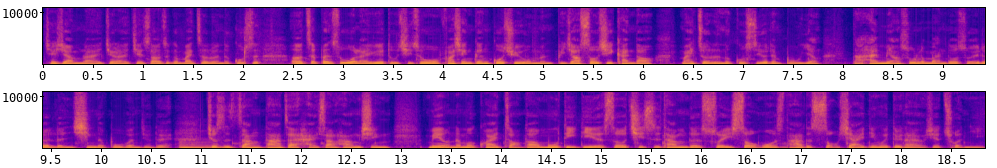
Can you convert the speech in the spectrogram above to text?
接下来我们来就来介绍这个麦哲伦的故事。呃，这本书我来阅读，其实我发现跟过去我们比较熟悉看到麦哲伦的故事有点不一样。他还描述了蛮多所谓的人性的部分，对不对？嗯，就是当他在海上航行没有那么快找到目的地的时候，其实他们的水手或是他的手下一定会对他有些存疑，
